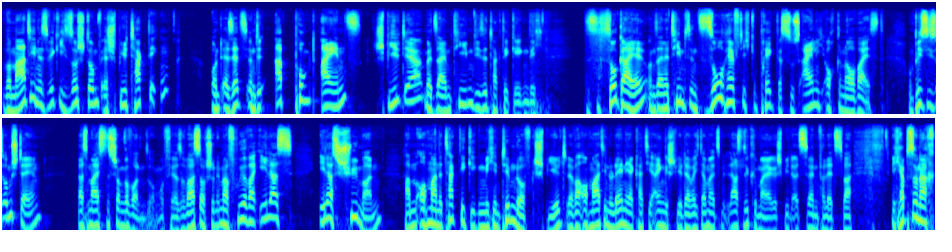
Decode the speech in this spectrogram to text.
Aber Martin ist wirklich so stumpf, er spielt Taktiken und er setzt, und ab Punkt 1 spielt er mit seinem Team diese Taktik gegen dich. Das ist so geil und seine Teams sind so heftig geprägt, dass du es eigentlich auch genau weißt. Und bis sie es umstellen, du meistens schon gewonnen, so ungefähr. So war es auch schon immer. Früher war Elas, Elas Schümann, haben auch mal eine Taktik gegen mich in Timdorf gespielt. Da war auch Martin Oleniak hat die eingespielt. Da war ich damals mit Lars Lückemeier gespielt, als Sven verletzt war. Ich habe so nach,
